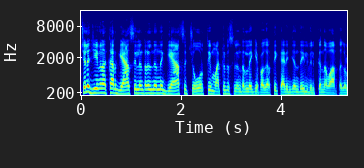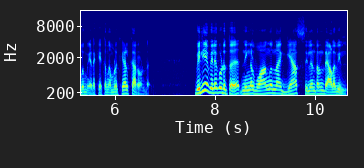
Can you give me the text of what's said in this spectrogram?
ചില ജീവനക്കാർ ഗ്യാസ് സിലിണ്ടറിൽ നിന്ന് ഗ്യാസ് ചോർത്തി മറ്റൊരു സിലിണ്ടറിലേക്ക് പകർത്തി കരിഞ്ചന്തയിൽ വിൽക്കുന്ന വാർത്തകളും ഇടയ്ക്കൊക്കെ നമ്മൾ കേൾക്കാറുണ്ട്. വലിയ വില കൊടുത്ത് നിങ്ങൾ വാങ്ങുന്ന ഗ്യാസ് സിലിണ്ടറിന്റെ അളവിൽ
